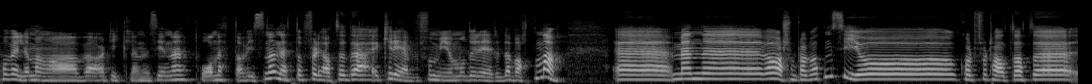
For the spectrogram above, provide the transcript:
på veldig mange av artiklene sine på nettavisene, nettopp fordi at det krever for mye å moderere debatten. da. Eh, Men eh, varsom-plakaten sier jo kort fortalt at eh,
